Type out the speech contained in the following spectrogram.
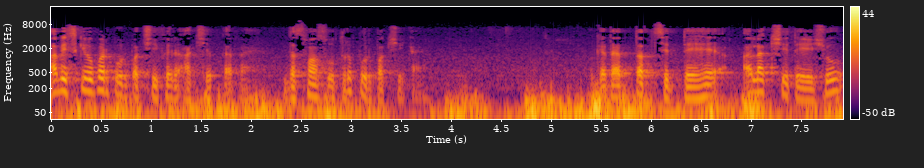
अब इसके ऊपर पूर्व पक्षी फिर आक्षेप कर रहा है। दसवां सूत्र पूर्व पक्षी का है। कहता है, तत्सिद्धे है अलक्षितेशु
